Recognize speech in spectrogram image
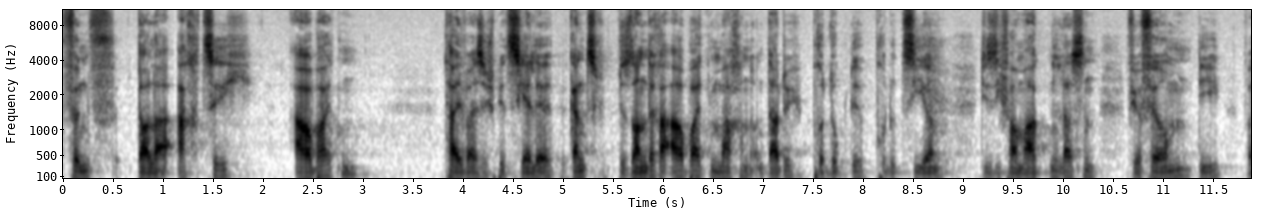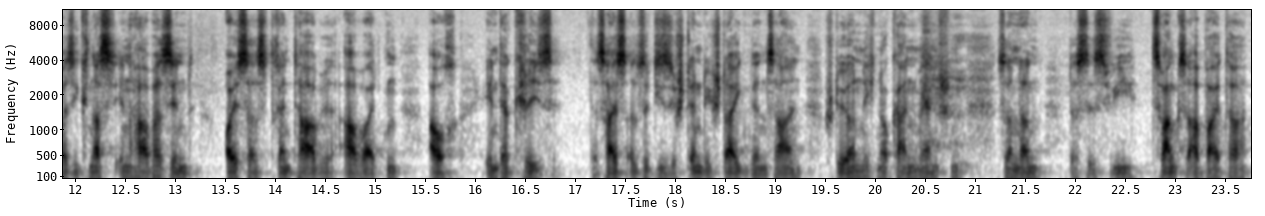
5,80 Dollar arbeiten, teilweise spezielle, ganz besondere Arbeiten machen und dadurch Produkte produzieren, die sich vermarkten lassen für Firmen, die, weil sie Knastinhaber sind, äußerst rentabel arbeiten, auch in der Krise. Das heißt also, diese ständig steigenden Zahlen stören nicht nur keinen Menschen, sondern das ist wie Zwangsarbeiter,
